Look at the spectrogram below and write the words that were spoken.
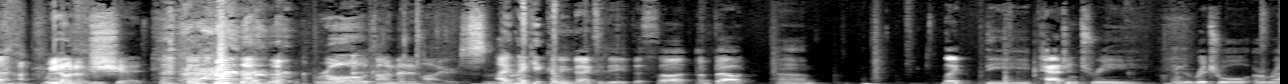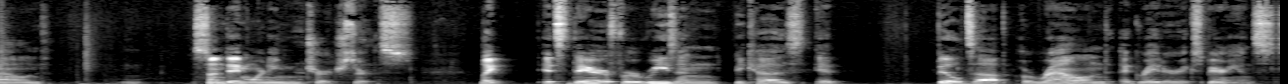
we don't know shit. We're all con men and liars. I, I keep coming back to the, the thought about um, like the pageantry and the ritual around Sunday morning church service. Like it's there for a reason because it builds up around a greater experience.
